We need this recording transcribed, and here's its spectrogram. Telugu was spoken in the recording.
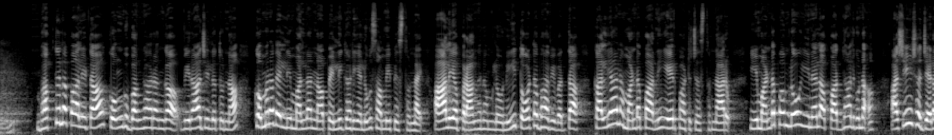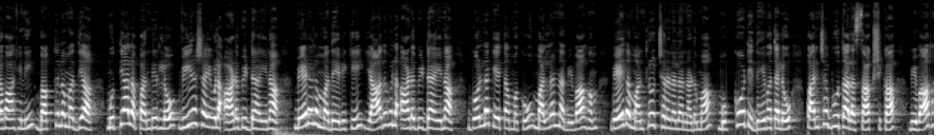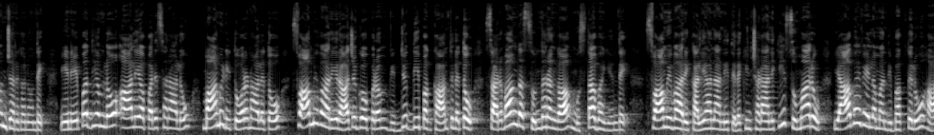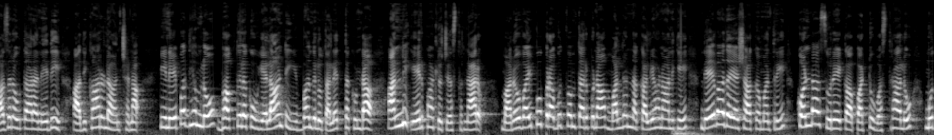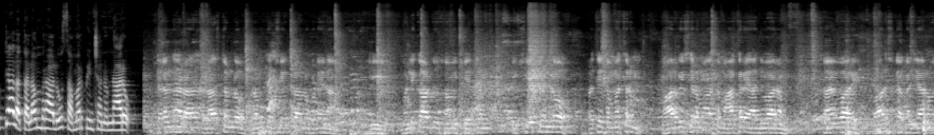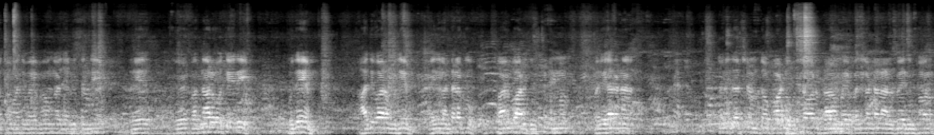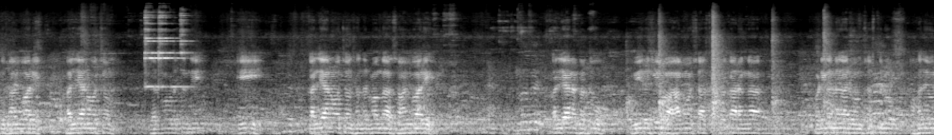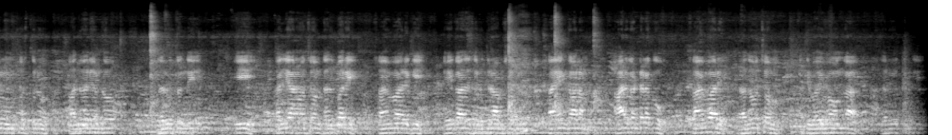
భక్తుల పాలిట కొంగు బంగారంగా విరాజిల్లుతున్న కొమరవెల్లి మల్లన్న పెళ్ళి గడియలు సమీపిస్తున్నాయి. ఆలయ ప్రాంగణంలోని తోటబావి వద్ద కళ్యాణ మండపాన్ని ఏర్పాటు చేస్తున్నారు. ఈ మండపంలో ఈ నెల పద్నాలుగున అశేష జడవాహిని భక్తుల మధ్య ముత్యాల పందిర్లో వీరశైవుల ఆడబిడ్డ అయిన మేడలమ్మదేవికి యాదవుల ఆడబిడ్డ అయిన గొల్లకేతమ్మకు మల్లన్న వివాహం వేద మంత్రోచ్చరణల నడుమ ముక్కోటి దేవతలు పంచభూతాల సాక్షిగా వివాహం జరగనుంది. ఈ నేపథ్యంలో ఆలయ పరిసరాలు మామిడి తోరణాలతో స్వామివారి రాజగోపురం విద్యుత్ దీప కాంతులతో సర్వాంగ సుందరంగా ముస్తాబయ్యింది. స్వామివారి కళ్యాణాన్ని తిలకించడానికి సుమారు యాభై వేల మంది భక్తులు హాజరవుతారనేది అధికారుల అంచనా. ఈ నేపథ్యంలో భక్తులకు ఎలాంటి ఇబ్బందులు తలెత్తకుండా అన్ని ఏర్పాట్లు చేస్తున్నారు. మరోవైపు ప్రభుత్వం తరపున మల్లన్న కళ్యాణానికి దేవాదాయ శాఖ మంత్రి కొండా సురేఖ పట్టు వస్త్రాలు ముత్యాల తలంబ్రాలు సమర్పించనున్నారు. తెలంగాణ రాష్ట్రంలో ప్రముఖ క్షేత్రాల్లో ఒకటైన ఈ మల్లికార్జున స్వామి క్షేత్రం. ఈ క్షేత్రంలో ప్రతి సంవత్సరం మార్గశిర మాసం ఆఖరి ఆదివారం స్వామివారి వార్షిక కళ్యాణోత్సవం అతి వైభవంగా జరుగుతుంది. రే పద్నాలుగవ తేదీ ఉదయం ఆదివారం ఉదయం ఐదు గంటలకు స్వామివారి దృష్టిగుమ్మం పరిహరణ తొలి దర్శనంతో పాటు ఉత్సవాలు ప్రారంభమై పది గంటల నలభై ఐదు నిమిషాలకు స్వామివారి కళ్యాణోత్సవం జరపబడుతుంది. ఈ కళ్యాణోత్సవం సందర్భంగా స్వామివారి కళ్యాణ క్రతువు వీరశైవ ఆగమ శాస్త్ర ప్రకారంగా పడిగన్న గారి వంశస్థులు మహాదేవుని వంశస్థులు ఆధ్వర్యంలో జరుగుతుంది ఈ కళ్యాణోత్సవం తదుపరి స్వామివారికి ఏకాదశి రుద్రాభిషేకం. సాయంకాలం ఆరు గంటలకు స్వామివారి రథోత్సవం అతి వైభవంగా జరుగుతుంది.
